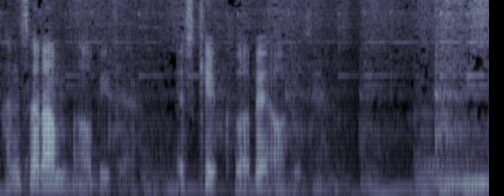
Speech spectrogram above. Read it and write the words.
한 사람 I'll Be There, Escape Club의 I'll Be There.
